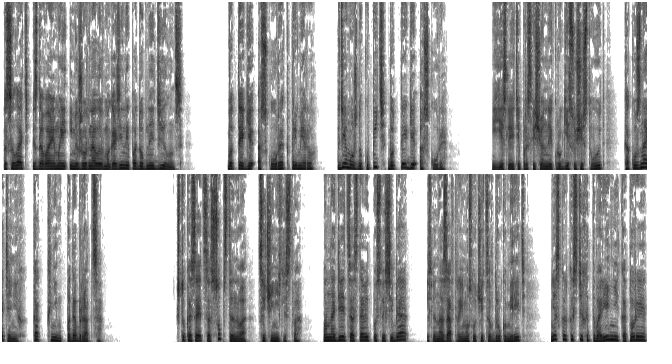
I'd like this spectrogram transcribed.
посылать издаваемые ими журналы в магазины, подобные Диланс. Боттеги Аскуре, к примеру. Где можно купить Боттеги Аскуре? И если эти просвещенные круги существуют, как узнать о них, как к ним подобраться? Что касается собственного сочинительства, он надеется оставить после себя, если на завтра ему случится вдруг умереть, несколько стихотворений, которые,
